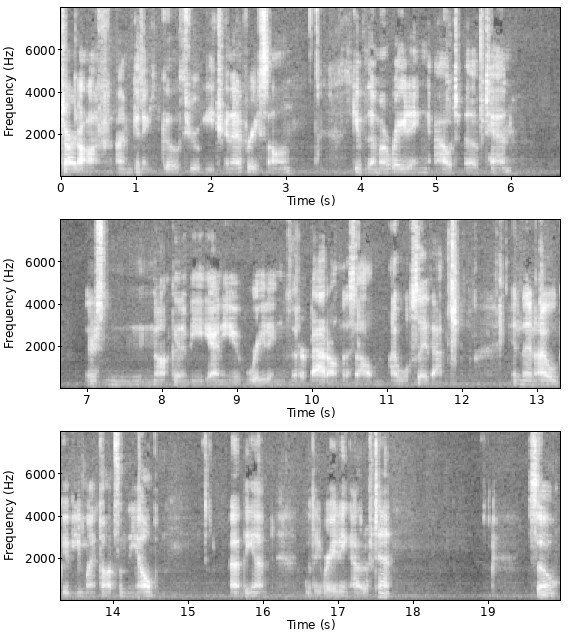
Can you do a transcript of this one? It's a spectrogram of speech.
start off, I'm going to go through each and every song, give them a rating out of 10. There's not going to be any ratings that are bad on this album, I will say that. And then I will give you my thoughts on the album at the end with a rating out of 10. So,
